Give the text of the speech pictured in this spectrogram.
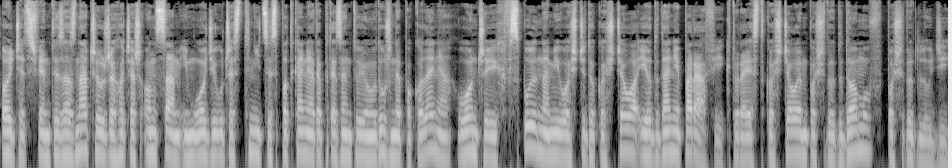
Ojciec Święty zaznaczył, że chociaż on sam i młodzi uczestnicy spotkania reprezentują różne pokolenia, łączy ich wspólna miłość do Kościoła i oddanie parafii, która jest Kościołem pośród domów, pośród ludzi.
